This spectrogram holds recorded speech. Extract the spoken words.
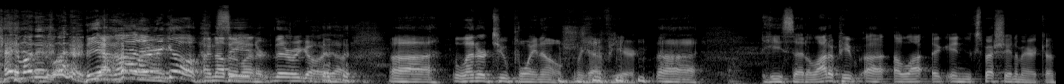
hey, my name's Leonard. Yeah, that's there we go. Another See, Leonard. There we go. Yeah, uh, Leonard 2.0 we have here. Uh, he said a lot of people, uh, a lot, in, especially in America,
